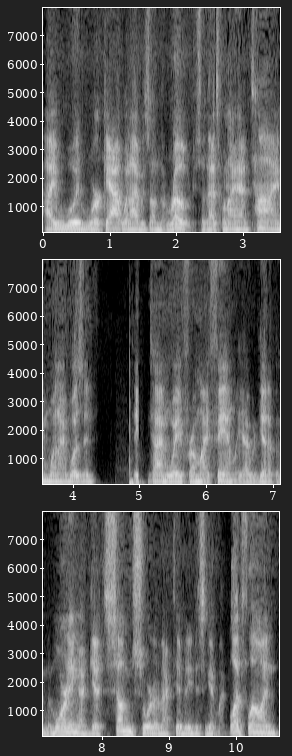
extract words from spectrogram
I would work out when I was on the road. So that's when I had time when I wasn't taking time away from my family. I would get up in the morning, I'd get some sort of activity just to get my blood flowing,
